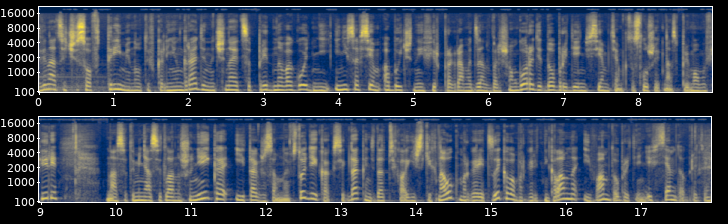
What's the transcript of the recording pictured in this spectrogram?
12 часов 3 минуты в Калининграде начинается предновогодний и не совсем обычный эфир программы «Дзен в большом городе». Добрый день всем тем, кто слушает нас в прямом эфире. Нас это меня, Светлана Шунейка, и также со мной в студии, как всегда, кандидат психологических наук Маргарита Зыкова. Маргарита Николаевна, и вам добрый день. И всем добрый день.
